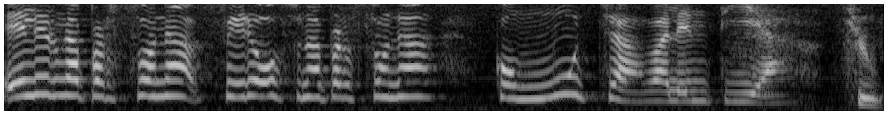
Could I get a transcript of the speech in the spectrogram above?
Él era una persona feroz, una persona con mucha valentía. Through,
